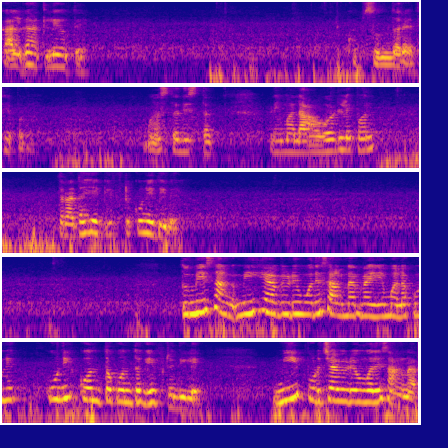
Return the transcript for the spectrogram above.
काल घातले होते. खूप सुंदर आहेत हे बघा. मस्त दिसतात. आणि मला आवडले पण. तर आता हे गिफ्ट कुणी दिले? तुम्ही सांग मी ह्या व्हिडिओमध्ये सांगणार नाहीये. मला कुणी कुणी कोणतं कोणतं गिफ्ट दिले? मी पुढच्या व्हिडिओमध्ये सांगणार.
